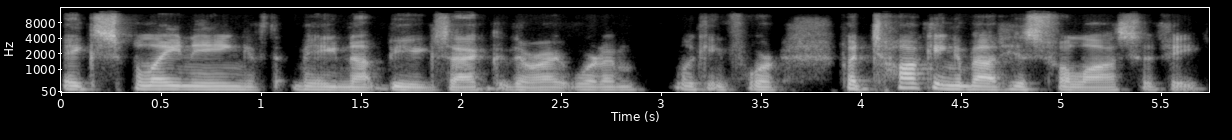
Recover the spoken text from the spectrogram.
explaining, if that may not be exactly the right word I'm looking for, but talking about his philosophy.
